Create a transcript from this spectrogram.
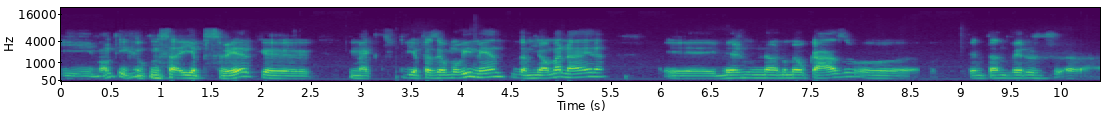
E, bom, e comecei a perceber que, como é que se podia fazer o movimento da melhor maneira. E mesmo no, no meu caso, uh, tentando ver os, uh,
